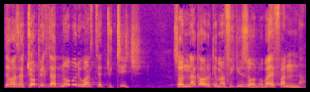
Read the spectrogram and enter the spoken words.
There was a topic that nobody wanted to teach. So nakaorke mafikizolo by fanna.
